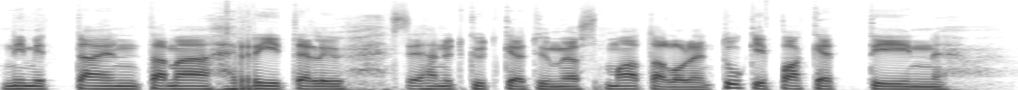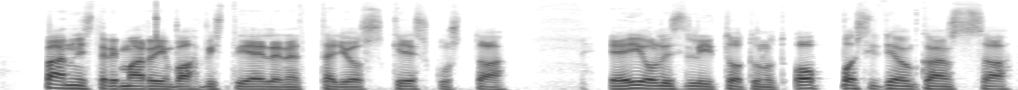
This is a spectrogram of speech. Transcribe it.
Nimittäin tämä riitely, sehän nyt kytkeytyy myös maatalouden tukipakettiin. Pääministeri Marin vahvisti eilen, että jos keskusta ei olisi liittoutunut opposition kanssa –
